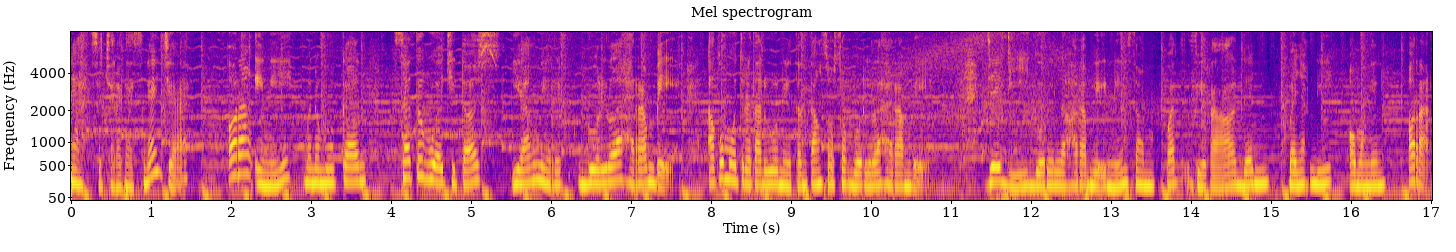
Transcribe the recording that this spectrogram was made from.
Nah, secara nggak sengaja, orang ini menemukan satu buah Cheetos yang mirip gorila Harambe. Aku mau cerita dulu nih tentang sosok gorila Harambe. Jadi, gorila Harambe ini sempat viral dan banyak diomongin orang.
